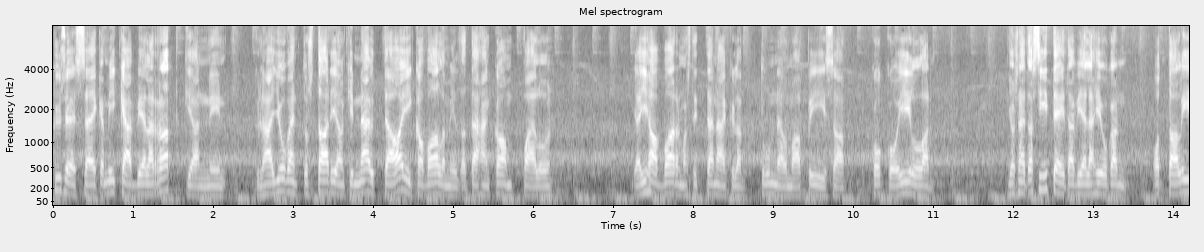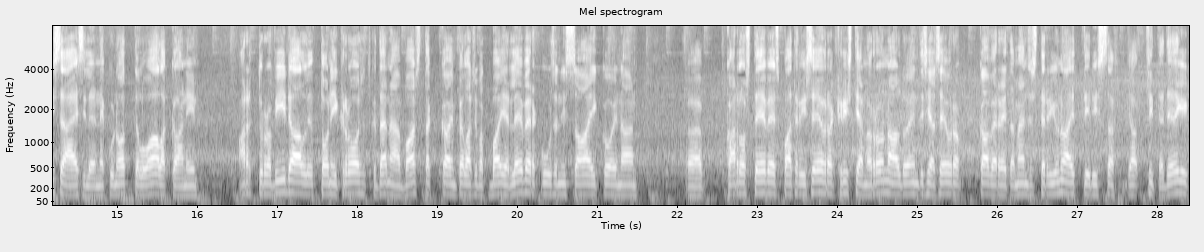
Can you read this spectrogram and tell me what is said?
kyseessä eikä mikään vielä ratkea, niin kyllähän Juventus Stadionkin näyttää aika valmilta tähän kamppailuun. Ja ihan varmasti tänään kyllä tunnelmaa piisaa koko illan. Jos näitä siteitä vielä hiukan ottaa lisää esille ennen kuin ottelu alkaa, niin Arturo Vidal Toni Kroos, jotka tänään vastakkain pelasivat Bayer Leverkusenissa aikoinaan. Carlos Tevez, Patrice Evra, Cristiano Ronaldo, entisiä seurakavereita Manchester Unitedissa. Ja sitten tietenkin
